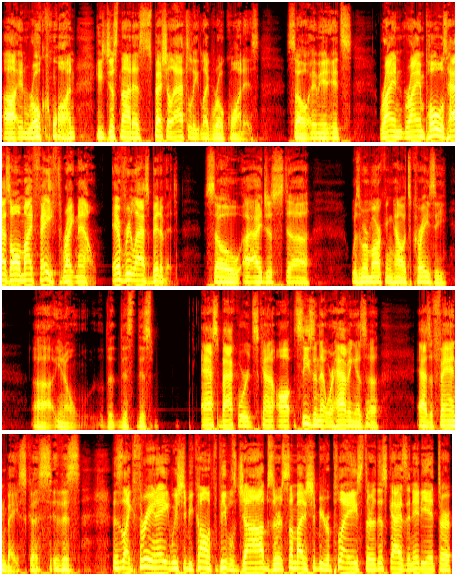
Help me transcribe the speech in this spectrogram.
uh, in Roquan. He's just not a special athlete like Roquan is. So I mean, it's Ryan Ryan Poles has all my faith right now, every last bit of it. So I, I just uh, was remarking how it's crazy, uh, you know, the, this this ass backwards kind of off season that we're having as a as a fan base because this this is like three and eight. We should be calling for people's jobs, or somebody should be replaced, or this guy's an idiot, or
